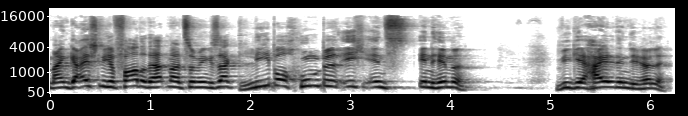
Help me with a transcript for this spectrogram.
Mein geistlicher Vater, der hat mal zu mir gesagt, lieber humpel ich ins in Himmel, wie geheilt in die Hölle.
